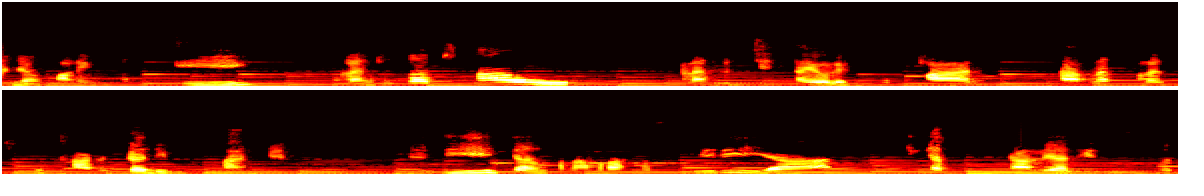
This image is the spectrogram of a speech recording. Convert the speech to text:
Dan yang paling penting kalian juga harus tahu kalian dicintai oleh Tuhan karena kalian itu berharga di matanya jadi jangan pernah merasa sendiri ya. Ingat kalian itu ber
